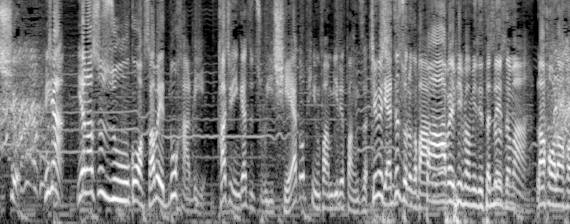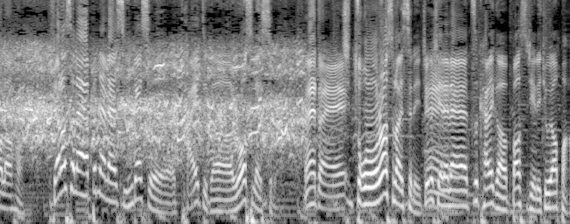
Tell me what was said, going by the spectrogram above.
求。你想，杨老师如果稍微努下力，他就应该是住一千多平方米的房子，结果现在做了个八八百平方米的，真的是嘛？恼火恼火恼火！薛老师呢，本来呢是应该是开这个劳斯莱斯的，哎对，坐劳斯莱斯的，结果现在呢只开了一个保时捷的九幺八。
